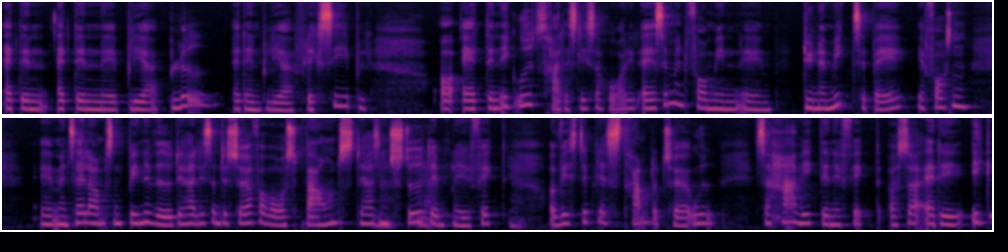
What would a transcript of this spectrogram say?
At den, at den øh, bliver blød, at den bliver fleksibel, og at den ikke udtrættes lige så hurtigt. At jeg simpelthen får min øh, dynamik tilbage. Jeg får sådan, øh, man taler om sådan bindevæd, det har ligesom, det sørger for vores bounce, det har sådan en støddæmpende effekt. Ja. Og hvis det bliver stramt og tør ud, så har vi ikke den effekt, og så er det ikke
